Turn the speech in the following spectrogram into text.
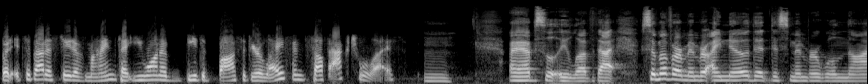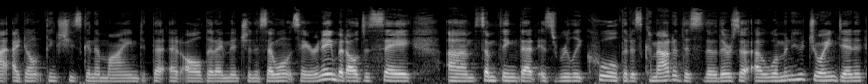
but it's about a state of mind that you want to be the boss of your life and self actualize. I absolutely love that. Some of our member, I know that this member will not. I don't think she's going to mind that at all that I mention this. I won't say her name, but I'll just say um, something that is really cool that has come out of this. Though there's a, a woman who joined in, and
